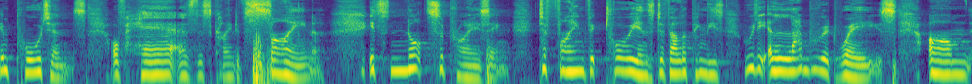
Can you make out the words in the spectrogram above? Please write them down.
importance of hair as this kind of sign, it's not surprising to find Victorians developing these really elaborate ways um,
